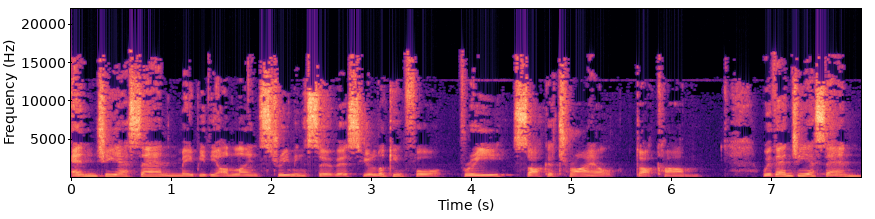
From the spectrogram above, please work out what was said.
NGSN may be the online streaming service you're looking for. FreeSoccerTrial.com. With NGSN,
